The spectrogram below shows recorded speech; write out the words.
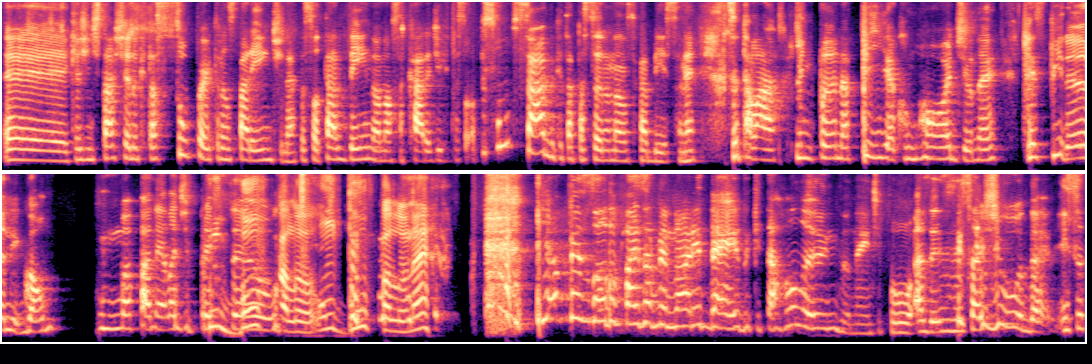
É, que a gente tá achando que tá super transparente, né? A pessoa tá vendo a nossa cara de irritação. A pessoa não sabe o que tá passando na nossa cabeça, né? Você tá lá limpando a pia com ódio, né? Respirando igual uma panela de pressão. Um búfalo, um búfalo, né? a pessoa não faz a menor ideia do que tá rolando, né? Tipo, às vezes isso ajuda. Isso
